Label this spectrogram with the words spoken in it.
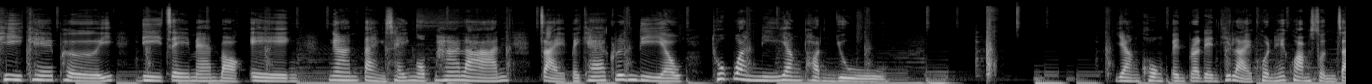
PK เผย DJ แมนบอกเอง งานแต่งใช้งบ 5 ล้าน จ่ายไปแค่ครึ่งเดียว ทุกวันนี้ยังผ่อนอยู่ ยังคงเป็นประเด็นที่หลายคนให้ความสนใจ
